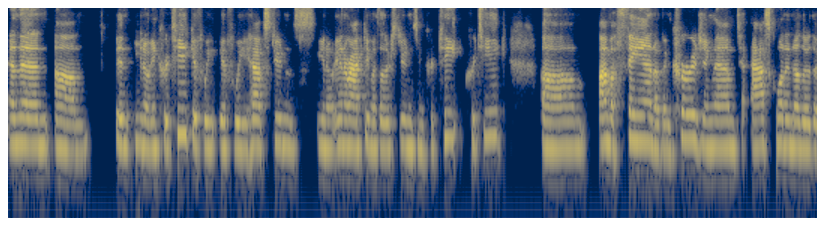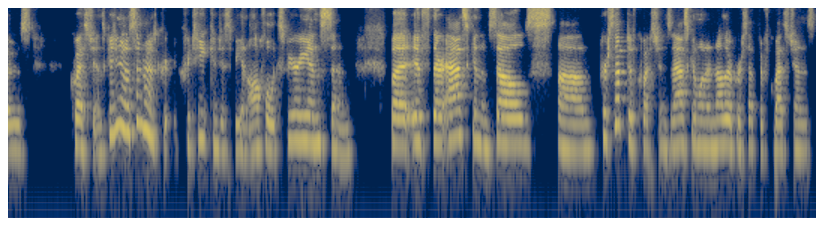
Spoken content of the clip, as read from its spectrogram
And then um, in you know in critique, if we if we have students you know interacting with other students in critique critique, um, I'm a fan of encouraging them to ask one another those questions. Because you know sometimes cr- critique can just be an awful experience and but if they're asking themselves um, perceptive questions and asking one another perceptive questions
